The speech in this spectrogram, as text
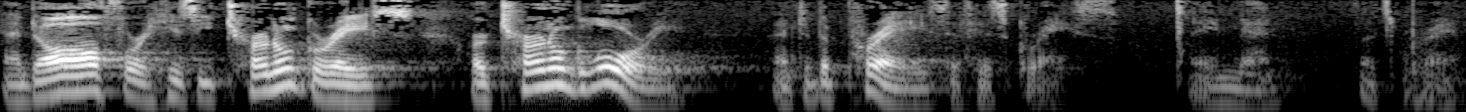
And all for his eternal grace, eternal glory, and to the praise of his grace. Amen. Let's pray.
